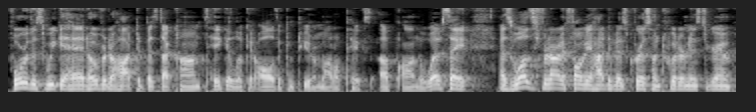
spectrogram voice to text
for this week ahead, over to hottipbets.com. Take a look at all the computer model picks up on the website. As well as if you're not following me Hot Tip Chris on Twitter and Instagram,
